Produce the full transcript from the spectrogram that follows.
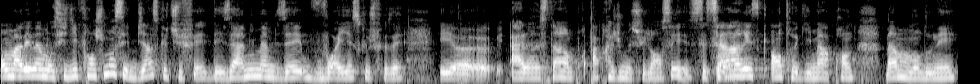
On m'avait même aussi dit, franchement, c'est bien ce que tu fais. Des amis même disaient, vous voyez ce que je faisais. Et euh, à l'instinct, après, je me suis lancée. C'est c'est Ouais. un risque, entre guillemets, à prendre. Mais à un moment donné,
